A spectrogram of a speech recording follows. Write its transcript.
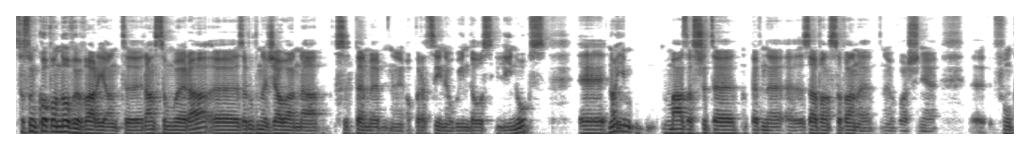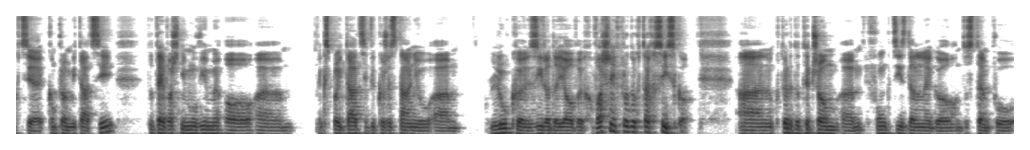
Stosunkowo nowy wariant e, ransomware'a e, zarówno działa na systemy e, operacyjne Windows i Linux, no i ma zaszyte pewne zaawansowane właśnie funkcje kompromitacji. Tutaj właśnie mówimy o eksploitacji, wykorzystaniu luk zero-dayowych właśnie w produktach Cisco, które dotyczą funkcji zdalnego dostępu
